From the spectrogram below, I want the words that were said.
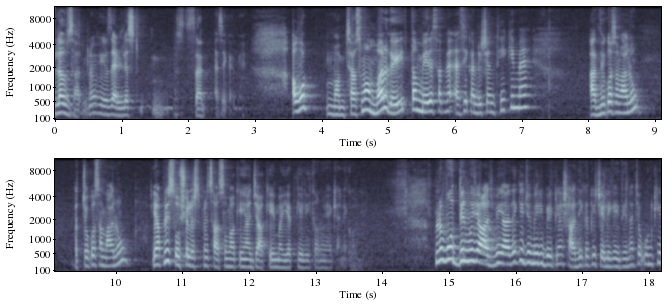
loves her no he was eldest son ऐसे करके। अब वो सासू माँ मर गई, तब मेरे साथ में ऐसी कंडीशन थी कि मैं आदमी को संभालूँ, बच्चों को संभालूँ, या अपनी सोशल रिस्पॉन्स सासू माँ के यहाँ जाके मैयत के लिए करूँ या क्या नहीं करूँ। मतलब वो दिन मुझे आज भी याद है कि जो मेरी बेटियाँ शादी करके चली गई थी ना, जब उनकी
